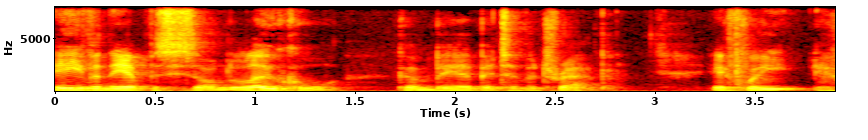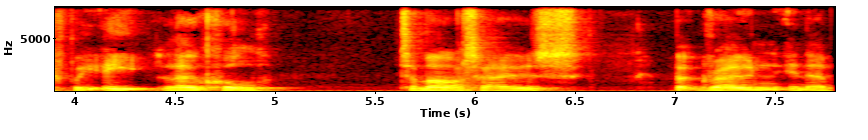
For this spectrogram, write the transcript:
Even the emphasis on local can be a bit of a trap. If we if we eat local tomatoes but grown in a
